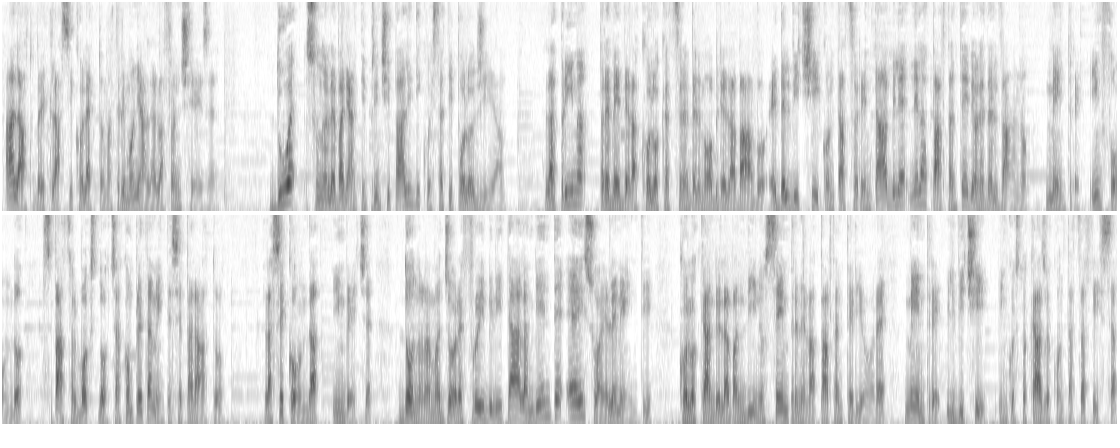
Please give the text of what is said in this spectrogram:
a lato del classico letto matrimoniale alla francese. Due sono le varianti principali di questa tipologia. La prima prevede la collocazione del mobile lavabo e del WC con tazza orientabile nella parte anteriore del vano, mentre, in fondo, spazio al box doccia completamente separato. La seconda, invece, dona una maggiore fruibilità all'ambiente e ai suoi elementi, collocando il lavandino sempre nella parte anteriore, mentre il VC, in questo caso con tazza fissa,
